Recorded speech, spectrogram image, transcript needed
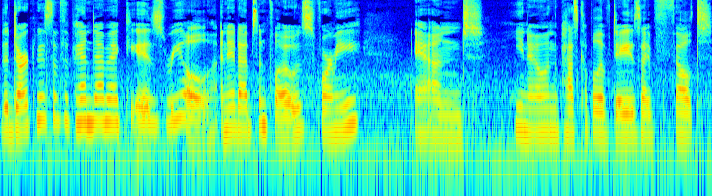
the darkness of the pandemic is real and it ebbs and flows for me. And, you know, in the past couple of days, I've felt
